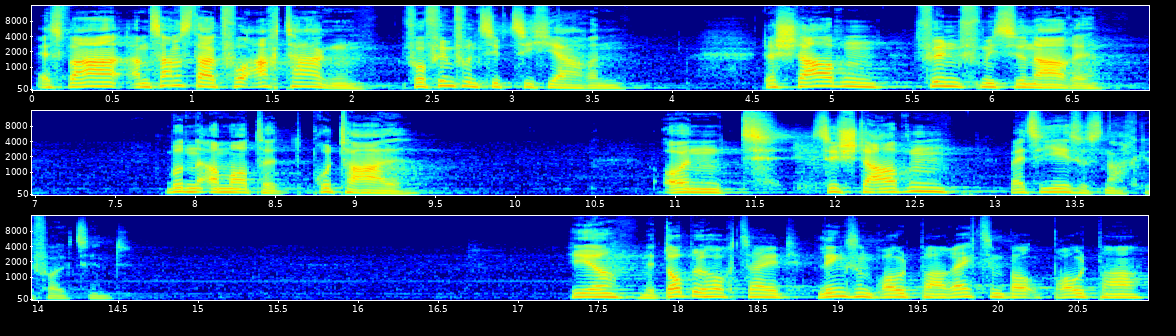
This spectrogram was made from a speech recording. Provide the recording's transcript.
Es war am Samstag vor acht Tagen, vor 75 Jahren, da starben fünf Missionare, wurden ermordet, brutal. Und sie starben, weil sie Jesus nachgefolgt sind. Hier eine Doppelhochzeit, links ein Brautpaar, rechts ein Brautpaar.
